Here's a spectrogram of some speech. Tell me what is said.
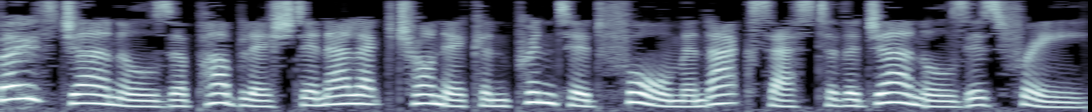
Both journals are published in electronic and printed form and access to the journals is free.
